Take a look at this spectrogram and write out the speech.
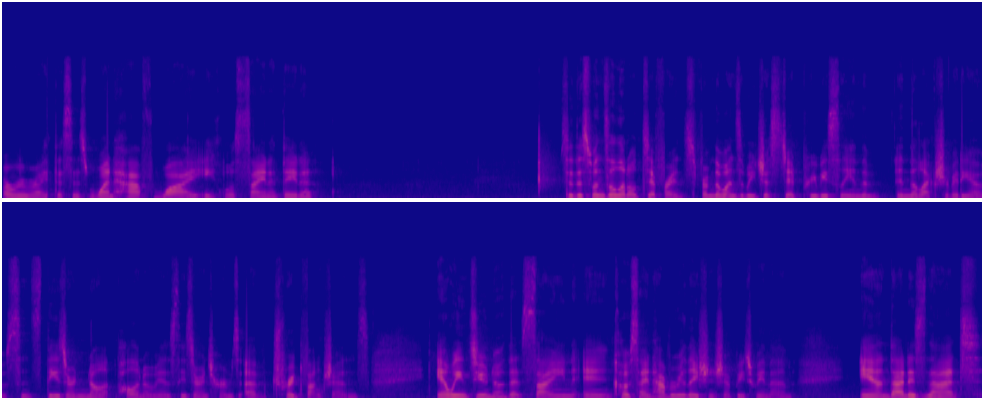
or rewrite this as 1 half y equals sine of theta. So this one's a little different from the ones that we just did previously in the, in the lecture video, since these are not polynomials, these are in terms of trig functions. And we do know that sine and cosine have a relationship between them, and that is that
